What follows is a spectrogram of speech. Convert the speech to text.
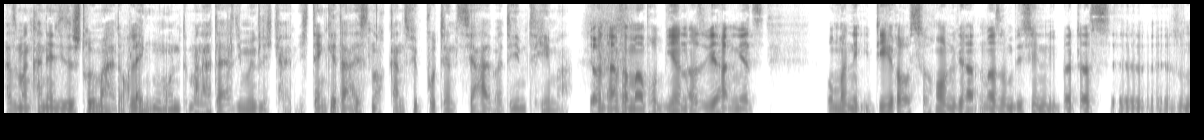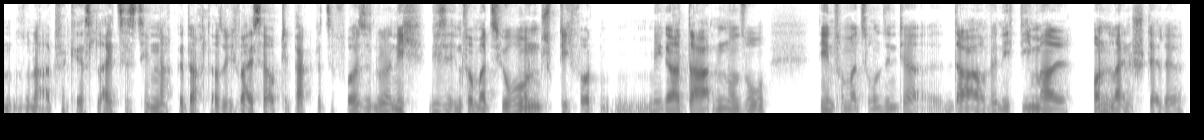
Also man kann ja diese Ströme halt auch lenken und man hat da halt die Möglichkeiten. Ich denke, da ist noch ganz viel Potenzial bei dem Thema. Ja, und einfach mal probieren. Also wir hatten jetzt um mal eine Idee rauszuhauen. Wir hatten mal so ein bisschen über das, äh, so, so eine Art Verkehrsleitsystem nachgedacht. Also ich weiß ja, ob die Parkplätze voll sind oder nicht. Diese Informationen, Stichwort Megadaten und so, die Informationen sind ja äh, da. Wenn ich die mal online stelle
